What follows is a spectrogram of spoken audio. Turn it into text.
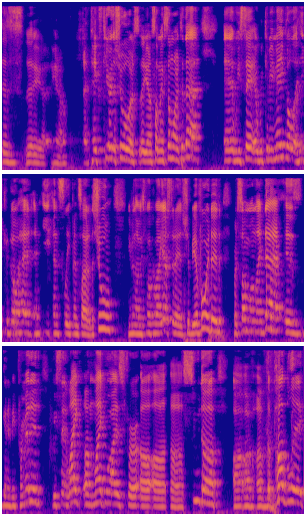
is uh, you know that takes care of the shul or you know something similar to that and we say we can be makel that he could go ahead and eat and sleep inside of the shul, even though we spoke about yesterday it should be avoided. For someone like that is going to be permitted. We say like um, likewise for a suda uh, of, of the public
